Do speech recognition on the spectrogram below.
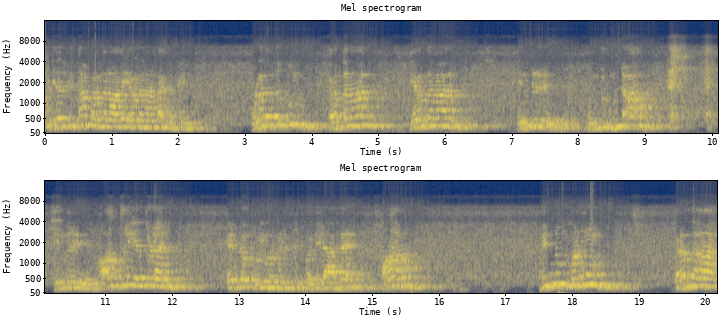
மனிதனுக்கு தான் பிறந்த நாள் இறந்த நாளா இருக்கு. உலகத்துக்கும் பிறந்த நாள் இறந்த நாள் என்று ஒன்று உண்டா? என்று ஆச்சரியத்துடன் கேட்கக்கூடியவர்களுக்கு பதிலாக ஆம். விண்ணும் மண்ணும் பிறந்த நாள்.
